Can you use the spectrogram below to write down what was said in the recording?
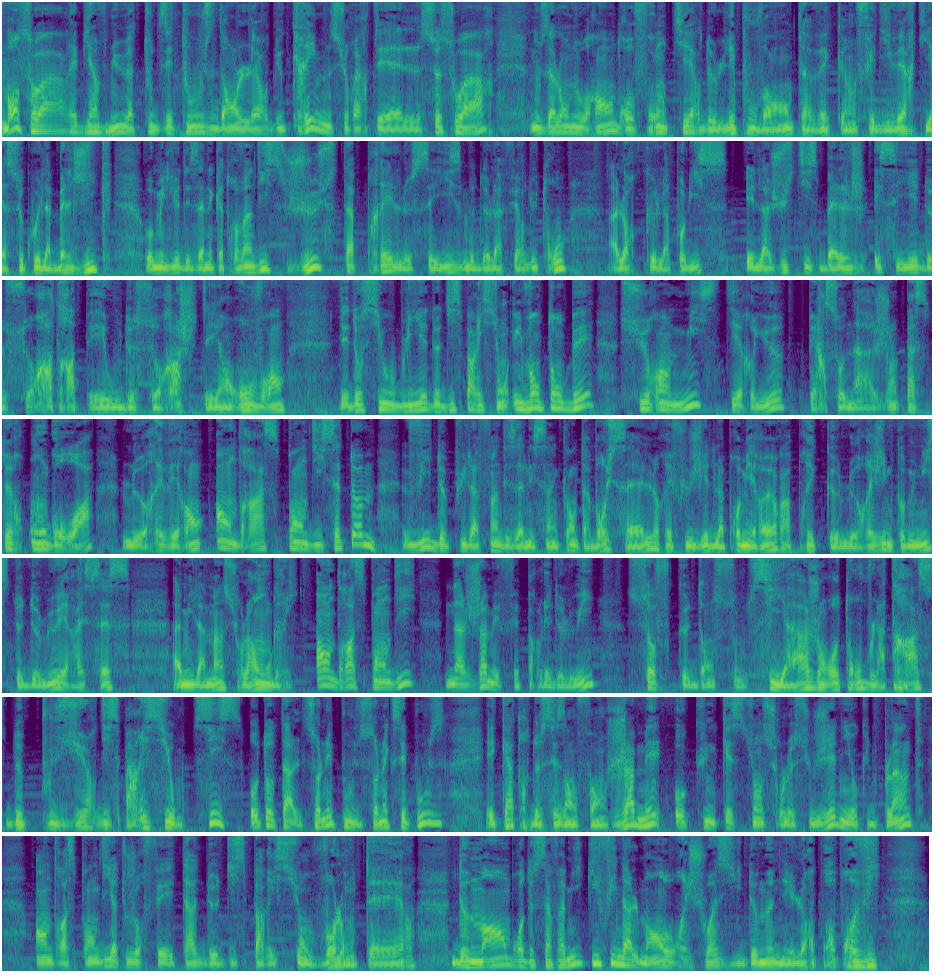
Bonsoir et bienvenue à toutes et tous dans l'heure du crime sur RTL. Ce soir, nous allons nous rendre aux frontières de l'épouvante avec un fait divers qui a secoué la Belgique au milieu des années 90, juste après le séisme de l'affaire du trou, alors que la police et la justice belge essayaient de se rattraper ou de se racheter en rouvrant des dossiers oubliés de disparition. Ils vont tomber sur un mystérieux personnage, un pasteur hongrois, le révérend Andras Pandy. Cet homme vit depuis la fin des années 50 à Bruxelles, réfugié de la première heure après que le régime communiste de l'URSS a mis la main sur la Hongrie. Andras Pandy n'a jamais fait parler de lui, sauf que dans son sillage, on retrouve la trace de plusieurs disparitions. Six au total, son épouse, son ex-épouse et quatre de ses enfants. Jamais aucune question sur le sujet, ni aucune plainte. Andras Pandy a toujours fait état de disparitions volontaires de membres de sa famille qui finalement auraient choisi de mener leur propre vie.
